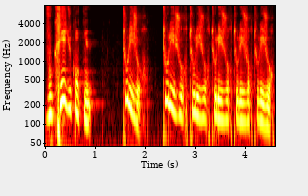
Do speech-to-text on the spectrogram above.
Vous créez du contenu tous les jours, tous les jours, tous les jours, tous les jours, tous les jours, tous les jours.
